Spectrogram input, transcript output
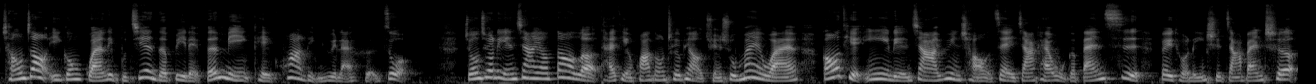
长照移工管理不见得壁垒分明，可以跨领域来合作。中秋连假要到了，台铁花东车票全数卖完，高铁因应连假运潮再加开五个班次，备妥临时加班车。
